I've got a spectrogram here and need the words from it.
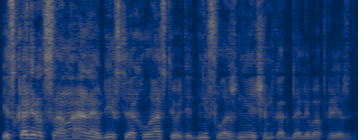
Искать рациональное в действиях власти в эти дни сложнее, чем когда-либо прежде.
